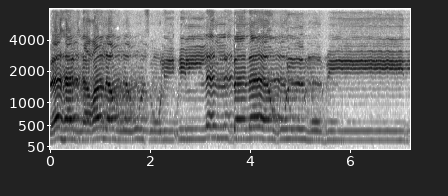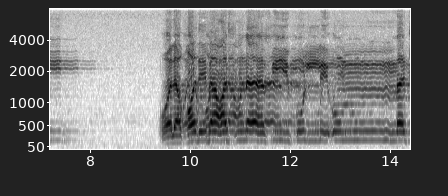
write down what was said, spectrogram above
فهل على الرسل إلا البلاغ المبين؟ ولقد بعثنا في كل أمة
